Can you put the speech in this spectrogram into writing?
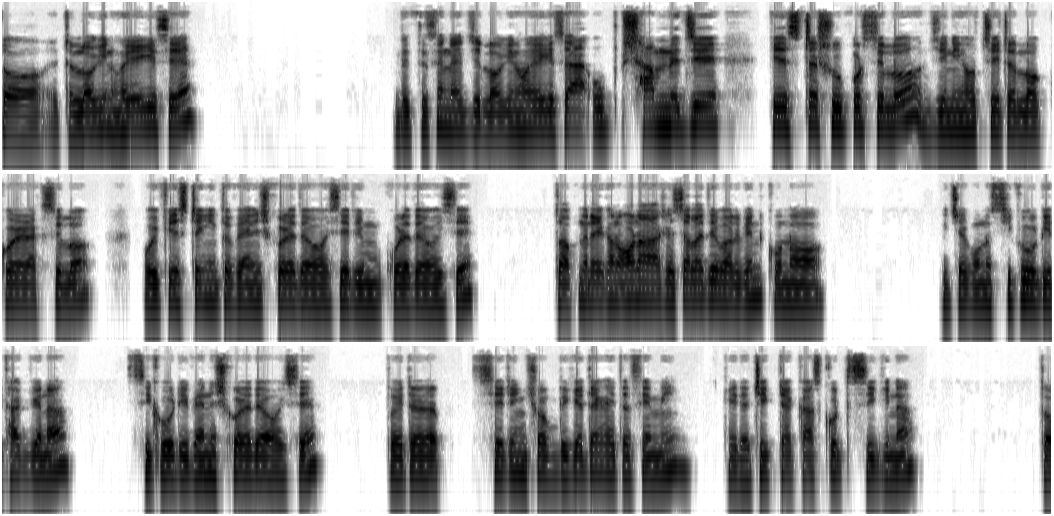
তো এটা লগ হয়ে গেছে। দেখতেছেন এই যে লগ হয়ে গেছে। সামনে যে পেজটা শুরু করছিল, যিনি হচ্ছে এটা লক করে রাখছিল, ওই পেজটা কিন্তু ভ্যানিশ করে দেওয়া হয়েছে রিমুভ করে দেওয়া হয়েছে। তো আপনারা এখন অনায়াসে চালাতে পারবেন, কোনো নিচে কোনো সিকিউরিটি থাকবে না। সিকিউরিটি ভ্যানিশ করে দেওয়া হয়েছে। তো এটার সেটিং সব দিকে দেখাইতেছি আমি এটা ঠিকঠাক কাজ করতেছি কিনা। তো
